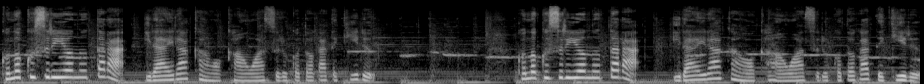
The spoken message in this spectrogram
この薬を塗ったらイライラ感を緩和することができる。この薬を塗ったらイライラ感を緩和することができる。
